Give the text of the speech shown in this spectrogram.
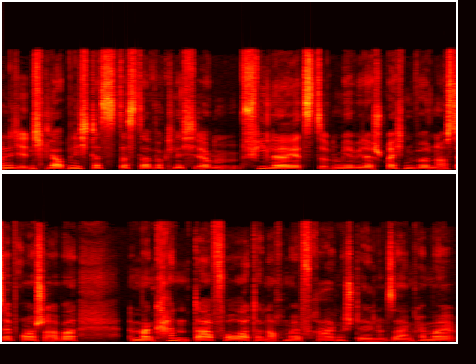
und ich, ich glaube nicht, dass, dass da wirklich ähm, viele jetzt mir widersprechen würden aus der Branche, aber man kann da vor Ort dann auch mal Fragen stellen und sagen, hör mal,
